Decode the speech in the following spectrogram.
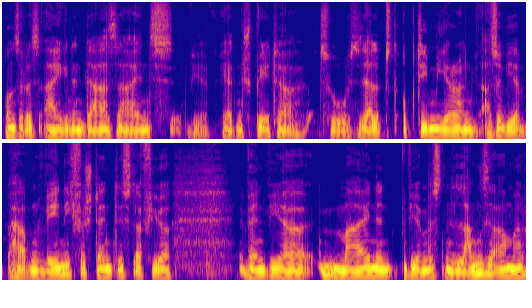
unseres eigenen Daseins. Wir werden später zu Selbstoptimierern. Also wir haben wenig Verständnis dafür, wenn wir meinen, wir müssten langsamer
